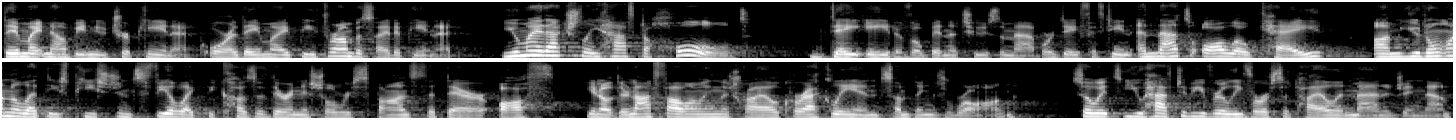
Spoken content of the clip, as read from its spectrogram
they might now be neutropenic or they might be thrombocytopenic. You might actually have to hold day 8 of obinutuzumab or day 15, and that's all okay um, you don't want to let these patients feel like because of their initial response that they're off, you know, they're not following the trial correctly and something's wrong. So it's, you have to be really versatile in managing them.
